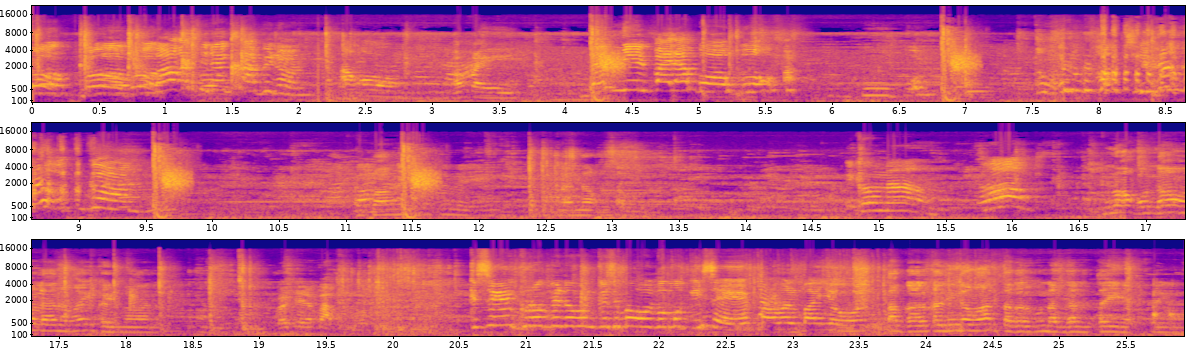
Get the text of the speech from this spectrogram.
go, go. Bakit sinagsabi nun? Ako. Okay. Daniel pala, bobo! Bobo. Ang ano sila? Gago. Ang pangit ito eh. Wala na ako sa mga. Ikaw na. Oh! Ano ako na? Wala na kayo. Kayo na nga. Kasi grabe naman kasi bawal ba mag-isip? Bawal ba yun? Tagal. Kanina nga. Tagal ko nagantay. Ayun.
